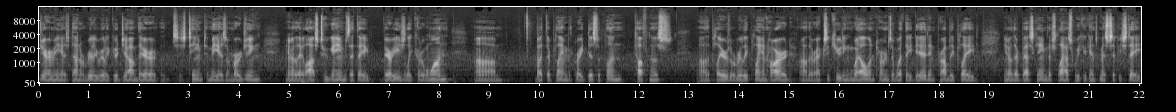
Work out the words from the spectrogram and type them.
Jeremy has done a really, really good job there. It's- His team, to me, is emerging. You know, they lost two games that they very easily could have won, um, but they're playing with great discipline, toughness. Uh, the players are really playing hard. Uh, they're executing well in terms of what they did, and probably played, you know, their best game this last week against Mississippi State.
